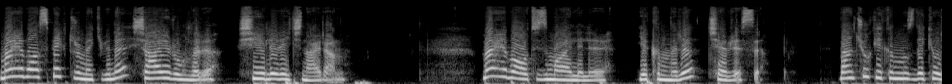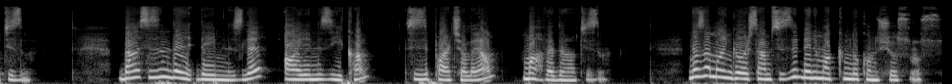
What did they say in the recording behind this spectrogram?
Merhaba Spektrum ekibine şair ruhları, şiirleri için hayranım. Merhaba otizm aileleri, yakınları, çevresi. Ben çok yakınınızdaki otizm. Ben sizin de deyiminizle ailenizi yıkan, sizi parçalayan, mahveden otizm. Ne zaman görsem sizi benim hakkımda konuşuyorsunuz.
